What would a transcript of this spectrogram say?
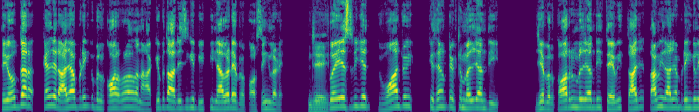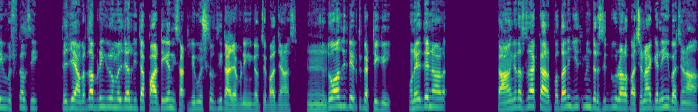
ਤੇ ਉਧਰ ਕਹਿੰਦੇ ਰਾਜਾ ਵੜਿੰਗ ਬਲਕੌਰ ਹੋਰਾਂ ਦਾ ਨਾਂ ਕੇ ਬਤਾ ਰਹੀ ਸੀ ਕਿ ਬੀਪੀ ਨਾਲ ਲੜੇ ਬਲਕੌਰ ਸਿੰਘ ਲੜੇ। ਜੀ। ਸੋ ਇਸ ਲਈ ਜੇ ਦੋਵਾਂ ਚੋਂ ਕਿਸੇ ਨੂੰ ਟਿਕਟ ਮਿਲ ਜਾਂਦੀ ਜੇ ਬਲਕੌਰ ਨੂੰ ਮਿਲ ਜਾਂਦੀ ਤੇ ਵੀ ਤਾਂ ਤਾਂ ਵੀ ਰਾਜਾ ਵੜਿੰਗ ਲਈ ਮੁਸ਼ਕਲ ਸੀ। ਤੇ ਜੇ ਅਮਰਤਾ ਵੜਿੰਗ ਨੂੰ ਮਿਲ ਜਾਂਦੀ ਤਾਂ ਪਾਰਟੀਆਂ ਦੀ ਸੱਟ ਲਈ ਮੁਸ਼ਕਲ ਸੀ ਰਾਜਾ ਵੜਿੰਗ ਨੇ ਉੱਤੇ ਵੱਜ ਜਾਣਾ ਸੀ। ਦੋਵਾਂ ਦੀ ਟਿਕਟ ਕੱਟੀ ਗਈ। ਹੁਣ ਇਹਦੇ ਨਾਲ ਕਾਂਗਰਸ ਦਾ ਘਰ ਪਤਾ ਨਹੀਂ ਜਸਵਿੰਦਰ ਸਿੱਧੂ ਨਾਲ ਬਚਣਾ ਕਿ ਨਹੀਂ ਬਚਣਾ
